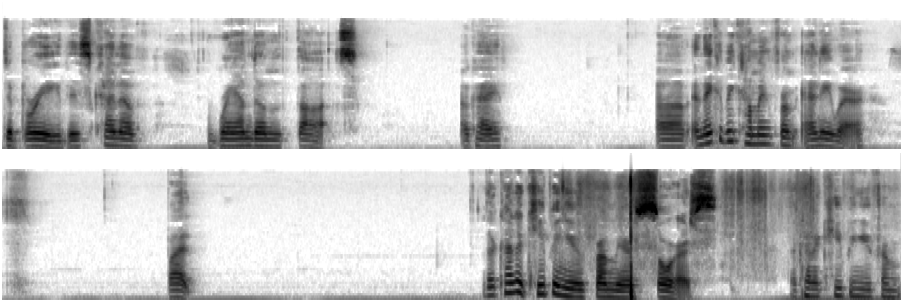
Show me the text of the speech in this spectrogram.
debris, these kind of random thoughts. Okay? Uh, and they could be coming from anywhere. But they're kind of keeping you from your source. They're kind of keeping you from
